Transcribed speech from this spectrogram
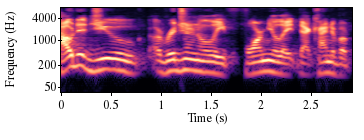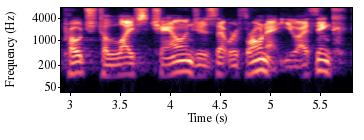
how did you originally formulate that kind of approach to life's challenges that were thrown at you? I think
